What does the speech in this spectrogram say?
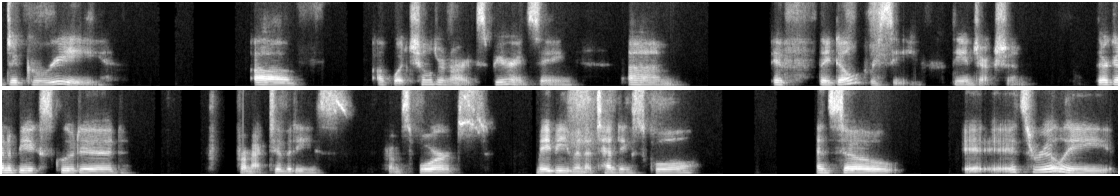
degree of of what children are experiencing um, if they don't receive the injection. They're going to be excluded from activities, from sports, maybe even attending school. And so it, it's really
